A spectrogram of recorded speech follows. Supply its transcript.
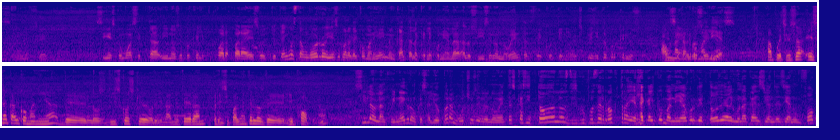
Sí, no sé. Sí, es como aceptar, y no sé por qué para, para eso. Yo tengo hasta un gorro y eso con la calcomanía y me encanta, la que le ponían la- a los CDs en los noventas, de contenido explícito porque los Ah, una calcomanía. groserías. Ah, pues esa, esa calcomanía de los discos que originalmente eran principalmente los de hip hop, ¿no? Sí, la blanco y negro, aunque salió para muchos en los noventas, casi todos los grupos de rock traían la calcomanía porque todos de alguna canción decían un fuck,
